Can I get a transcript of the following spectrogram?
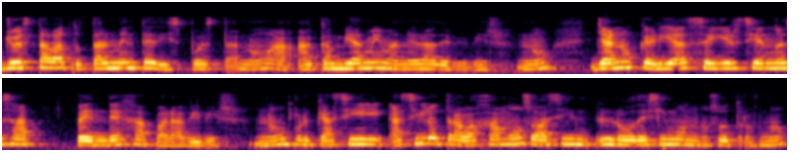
yo estaba totalmente dispuesta, ¿no? A, a cambiar mi manera de vivir, ¿no? Ya no quería seguir siendo esa pendeja para vivir, ¿no? Porque así, así lo trabajamos o así lo decimos nosotros, ¿no?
